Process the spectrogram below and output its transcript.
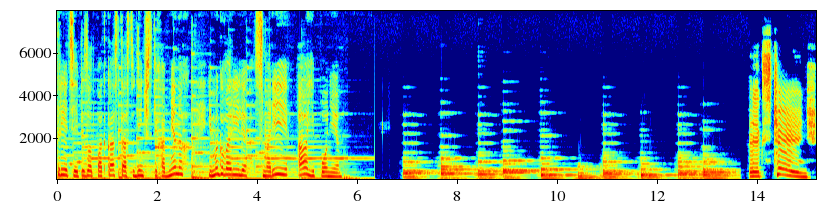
третий эпизод подкаста о студенческих обменах, и мы говорили с Марией о Японии. Exchange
